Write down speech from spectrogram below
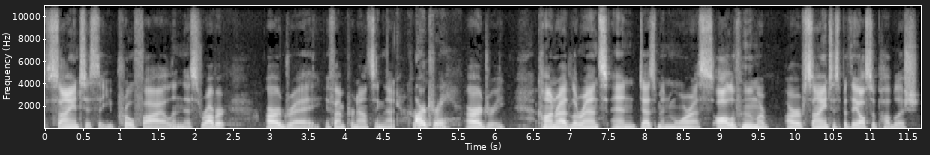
scientists that you profile in this. Robert Ardrey, if I'm pronouncing that correctly. Ardrey. Ardrey. Konrad Lorenz and Desmond Morris, all of whom are, are scientists, but they also publish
